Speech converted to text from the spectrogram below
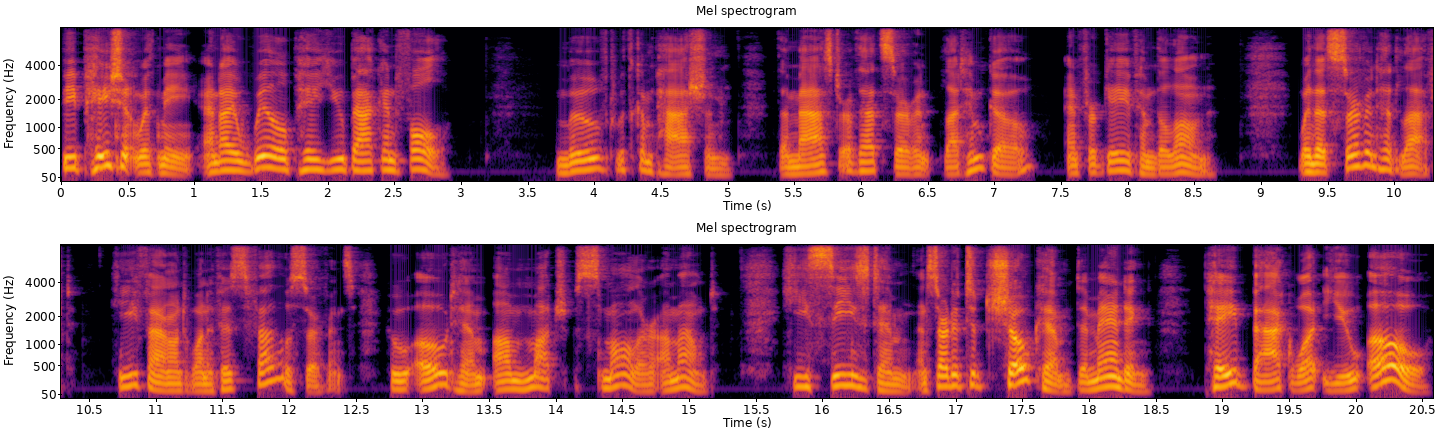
Be patient with me, and I will pay you back in full. Moved with compassion, the master of that servant let him go and forgave him the loan. When that servant had left, he found one of his fellow servants who owed him a much smaller amount. He seized him and started to choke him, demanding, Pay back what you owe.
